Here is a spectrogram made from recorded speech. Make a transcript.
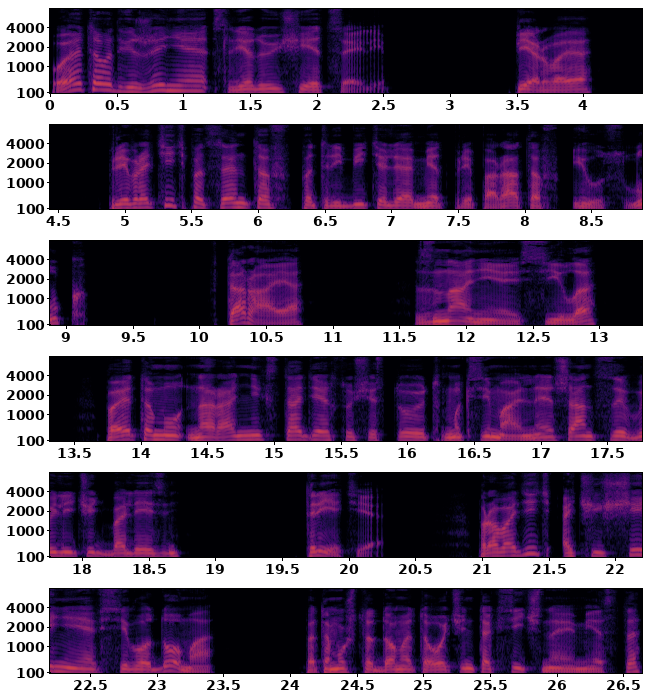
У этого движения следующие цели. Первое. Превратить пациентов в потребителя медпрепаратов и услуг. Вторая знание – сила, поэтому на ранних стадиях существуют максимальные шансы вылечить болезнь. Третье. Проводить очищение всего дома, потому что дом – это очень токсичное место,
